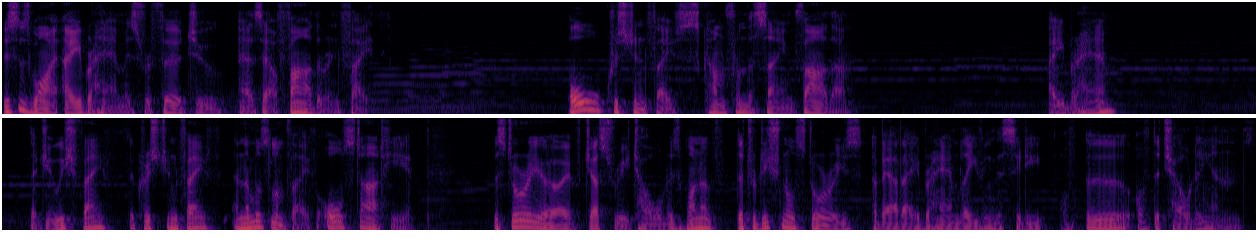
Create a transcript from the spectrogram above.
This is why Abraham is referred to as our father in faith. All Christian faiths come from the same father. Abraham, the Jewish faith, the Christian faith, and the Muslim faith all start here. The story I've just retold is one of the traditional stories about Abraham leaving the city of Ur of the Chaldeans.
